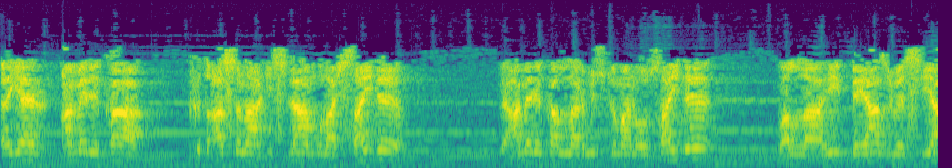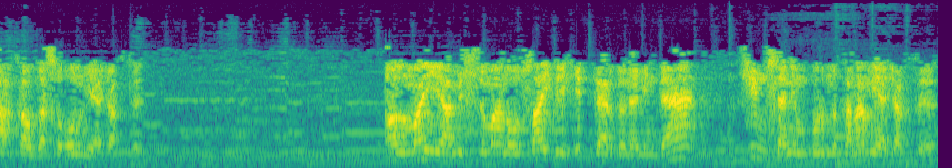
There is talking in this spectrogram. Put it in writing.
Eğer Amerika kıtasına İslam ulaşsaydı ve Amerikalılar Müslüman olsaydı vallahi beyaz ve siyah kavgası olmayacaktı. Almanya Müslüman olsaydı Hitler döneminde kimsenin burnu kanamayacaktı.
